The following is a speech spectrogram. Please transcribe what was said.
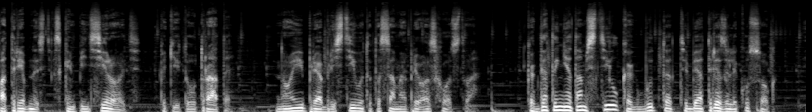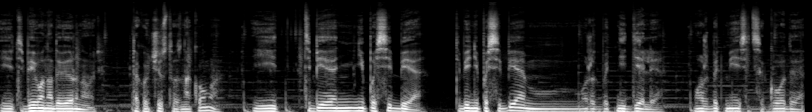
потребность скомпенсировать какие-то утраты, но и приобрести вот это самое превосходство. Когда ты не отомстил, как будто от тебя отрезали кусок, и тебе его надо вернуть. Такое чувство знакомо? И тебе не по себе. Тебе не по себе, может быть, недели, может быть, месяцы, годы.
